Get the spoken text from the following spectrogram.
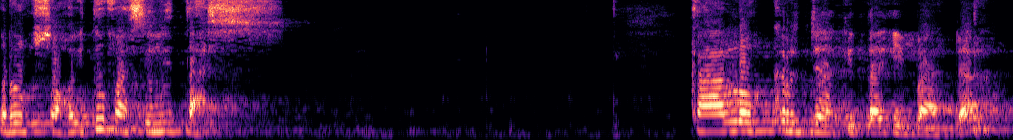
rukhsoh itu fasilitas kalau kerja kita ibadah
